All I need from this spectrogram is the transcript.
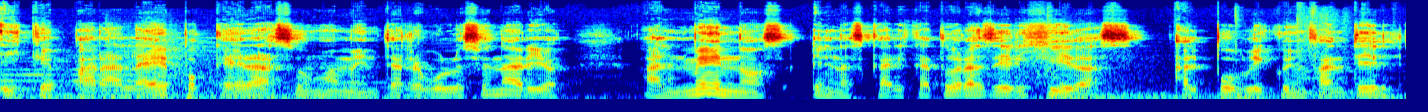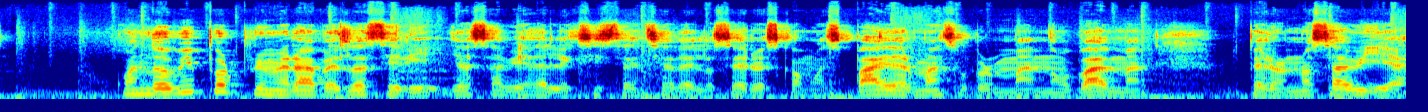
y que para la época era sumamente revolucionario, al menos en las caricaturas dirigidas al público infantil. Cuando vi por primera vez la serie ya sabía de la existencia de los héroes como Spider-Man, Superman o Batman, pero no sabía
